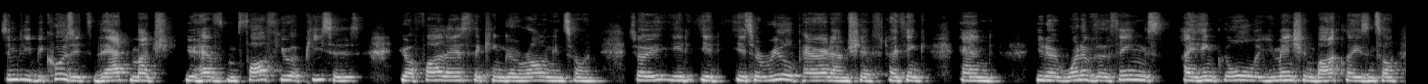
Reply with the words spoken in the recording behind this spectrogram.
Simply because it's that much, you have far fewer pieces, you have far less that can go wrong and so on. So it, it it's a real paradigm shift, I think. And you know, one of the things I think all you mentioned Barclays and so on,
